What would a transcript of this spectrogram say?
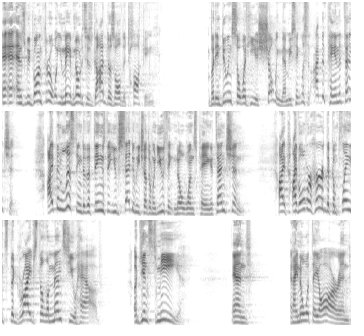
and as we've gone through it, what you may have noticed is God does all the talking. But in doing so, what he is showing them, he's saying, Listen, I've been paying attention. I've been listening to the things that you've said to each other when you think no one's paying attention. I, have overheard the complaints, the gripes, the laments you have against me. And and I know what they are. And,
